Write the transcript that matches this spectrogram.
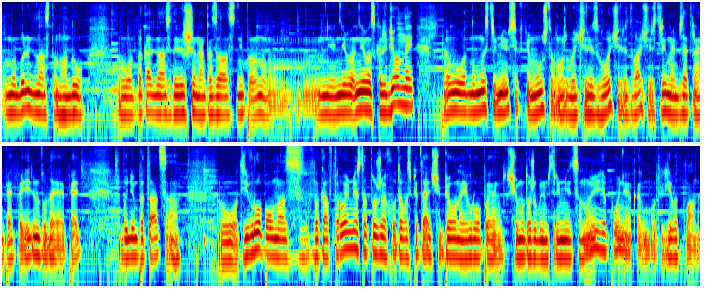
Мы были в 2012 году. Вот, пока для нас эта вершина оказалась не, ну, не, не, не. Вот, но мы стремимся к тому, что, может быть, через год, через два, через три мы обязательно опять поедем туда и опять будем пытаться. Вот. Европа у нас пока второе место, тоже охота воспитать чемпиона Европы, к чему тоже будем стремиться. Ну и Япония, как бы, вот такие вот планы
